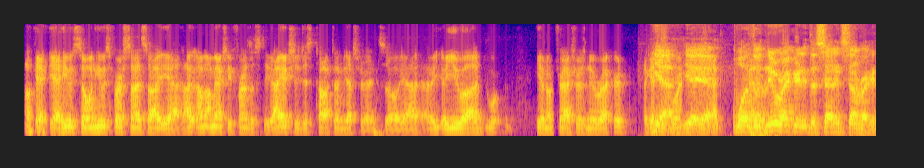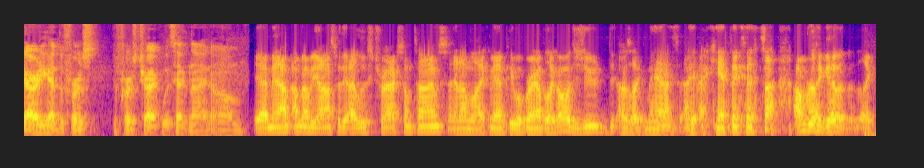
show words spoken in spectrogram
Okay, yeah, he was. So when he was first signed, so I, yeah, I, am actually friends with Steve. I actually just talked to him yesterday. So yeah, are, are you uh, you have no tracks for his new record? I guess yeah, yeah, yeah. Well, the new record, the Set in Stone record, I already had the first the first track with Tech N9ne. Um, yeah, I mean, I'm, I'm, gonna be honest with you. I lose track sometimes, and I'm like, man, people bring up like, oh, did you? I was like, man, I, I can't think that. I'm really good. With, it. like,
